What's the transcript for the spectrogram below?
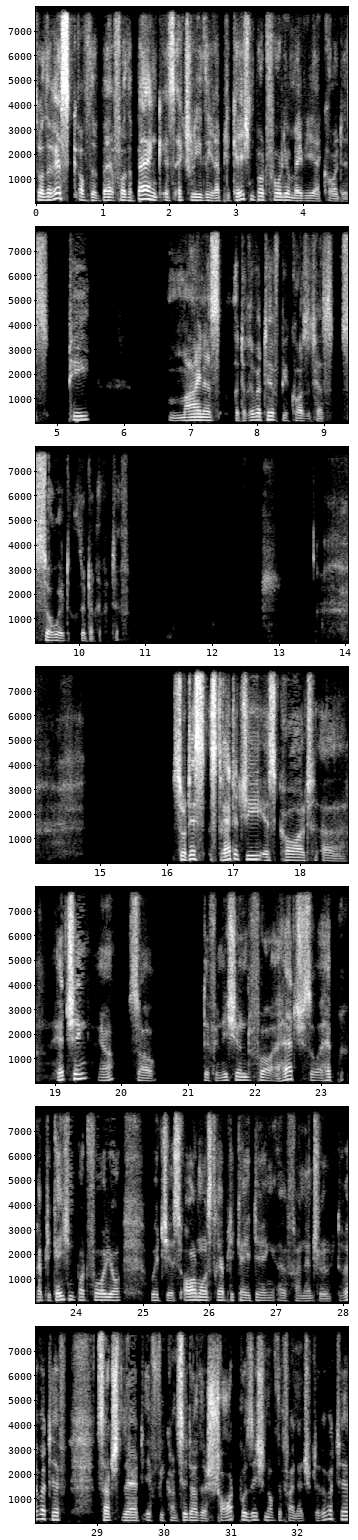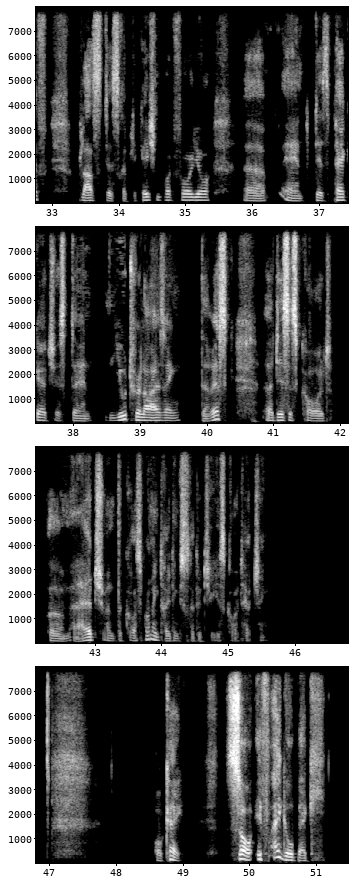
So the risk of the for the bank is actually the replication portfolio. Maybe I call this P minus the derivative because it has sold the derivative. So this strategy is called uh, hedging. Yeah. So definition for a hedge, so a replication portfolio, which is almost replicating a financial derivative, such that if we consider the short position of the financial derivative plus this replication portfolio, uh, and this package is then neutralizing the risk, uh, this is called um, a hedge, and the corresponding trading strategy is called hedging. Okay, so if I go back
